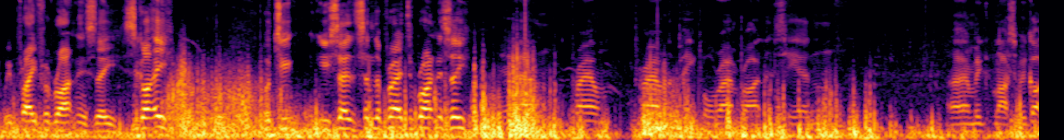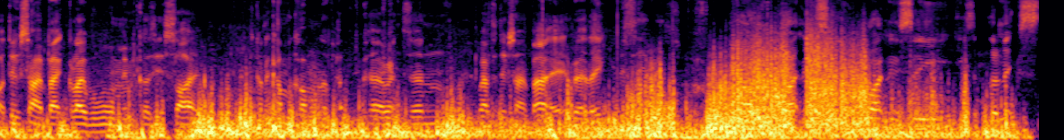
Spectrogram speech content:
We pray for Brightlingsea. Scotty, do you you said? Send a prayer to Brightlingsea. Yeah, um, pray on, pray on the people around Brightlingsea and um, we, like said, we've got to do something about global warming because it's like it's going to come a common occurrence and we have to do something about it. Really, are in Brightlingsea. Is the next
